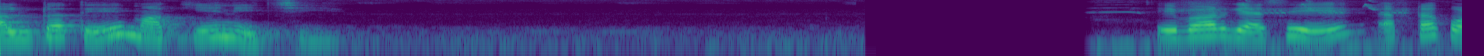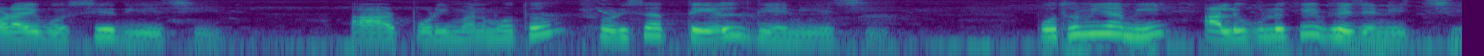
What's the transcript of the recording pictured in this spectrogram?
আলুটাতে মাখিয়ে নিচ্ছি। এবার গ্যাসে একটা কড়াই বসিয়ে দিয়েছি আর পরিমাণ মতো সরিষার তেল দিয়ে নিয়েছি। প্রথমেই আমি আলুগুলোকে ভেজে নিচ্ছি।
